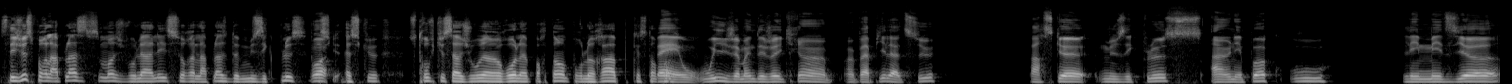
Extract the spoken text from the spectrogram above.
C'était juste pour la place. Moi, je voulais aller sur la place de Musique Plus. Ouais. Est-ce que, est-ce que tu trouves que ça a joué un rôle important pour le rap? Qu'est-ce que Ben oui, j'ai même déjà écrit un, un papier là-dessus. Parce que Musique Plus, à une époque où les médias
